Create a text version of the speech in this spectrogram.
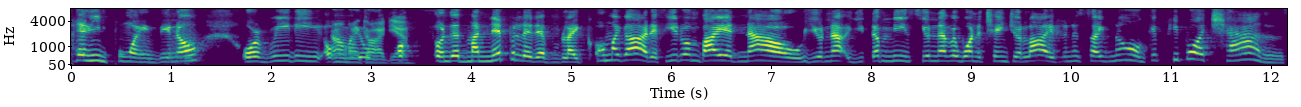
pain point, you know, or really, oh my or, God, yeah. On the manipulative, like, oh my God, if you don't buy it now, you're not, you, that means you never want to change your life. And it's like, no, give people a chance.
